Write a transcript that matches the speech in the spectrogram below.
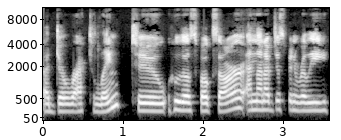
a direct link to who those folks are. And then I've just been really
